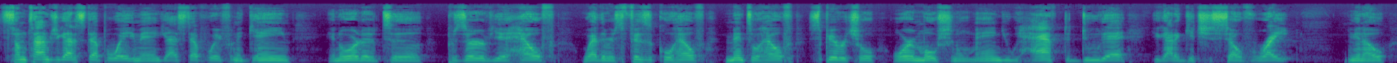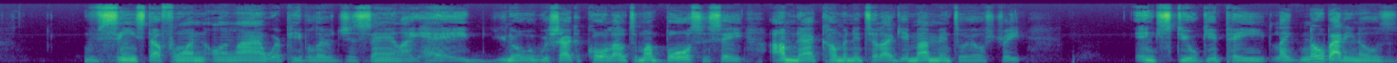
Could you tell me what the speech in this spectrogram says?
Sometimes you got to step away, man. You got to step away from the game in order to preserve your health, whether it's physical health, mental health, spiritual, or emotional, man. You have to do that. You got to get yourself right, you know we've seen stuff on online where people are just saying like, "Hey, you know, I wish I could call out to my boss and say I'm not coming until I get my mental health straight and still get paid." Like nobody knows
